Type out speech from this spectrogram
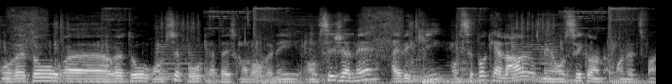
Au retour, euh, retour, on ne sait pas quand est-ce qu'on va revenir. On ne sait jamais avec qui. On ne sait pas quelle heure, mais on sait qu'on on a du fun.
